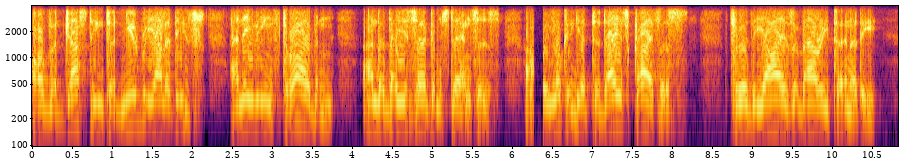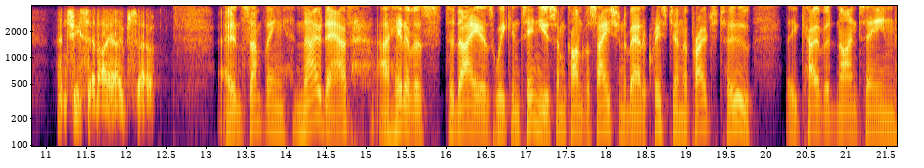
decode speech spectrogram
of adjusting to new realities and even thriving under these circumstances. Are we looking at today's crisis through the eyes of our eternity? And she said, I hope so. And something, no doubt, ahead of us today as we continue some conversation about a Christian approach to the COVID 19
